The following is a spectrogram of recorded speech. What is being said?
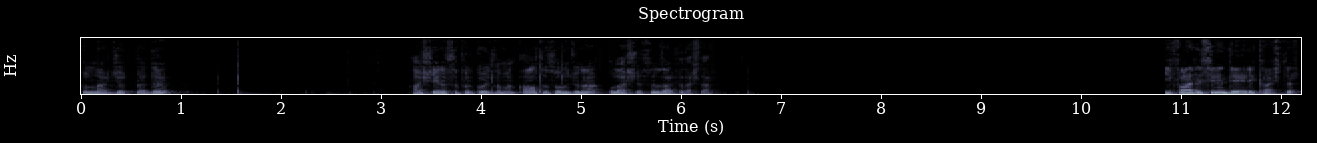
bunlar cırtladı. h yerine 0 koyduğu zaman 6 sonucuna ulaşırsınız arkadaşlar. İfadesinin değeri kaçtır?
